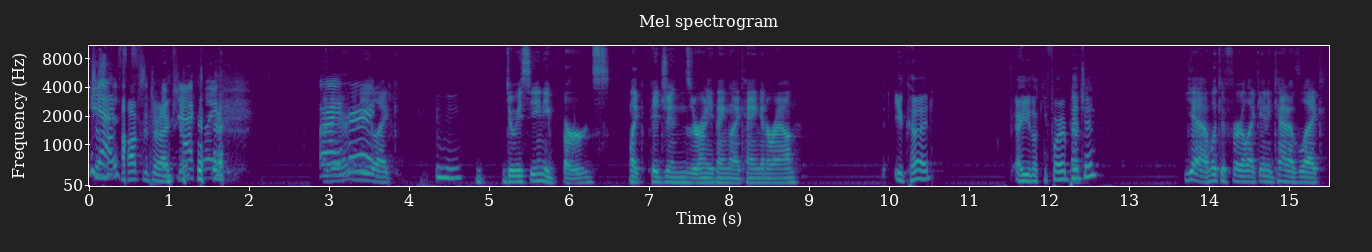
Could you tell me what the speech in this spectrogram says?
Yes opposite direction. exactly or Are i heard any, like Mhm. Do we see any birds like pigeons or anything like hanging around? You could. Are you looking for a pigeon? Yeah, I'm looking for like any kind of like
